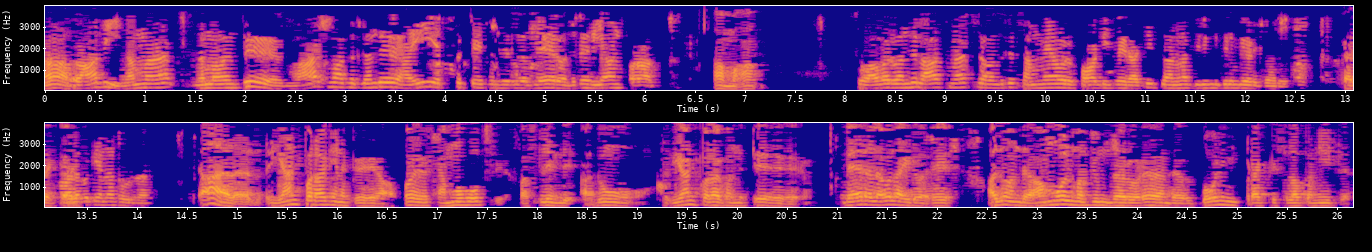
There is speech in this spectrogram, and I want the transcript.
ஆஹ் ஆதி நம்ம நம்ம வந்து மார்ச் மாசத்துல இருந்து ஹை எக்ஸ்பெக்டேஷன் இருந்த பிளேயர் வந்துட்டு ரியான் பராக். ஆமா. சோ அவர் வந்து லாஸ்ட் மேட்ச்ல வந்துட்டு செம்மையா ஒரு ஃபார்ட்டி ஃபைவ் கான் எல்லாம் திரும்பி திரும்பி அடிச்சாரு. கரெக்ட் அதை பத்தி என்ன சொல்ற ரியான் பராக் எனக்கு அப்ப செம்ம ஹோப்ஸ் ஃபர்ஸ்ட்ல இருந்து. அதுவும் ரியான் பராக் வந்துட்டு வேற லெவல் ஆயிடுவாரு. அதுவும் அந்த அமோல் மஜும்தாரோட அந்த போலிங் பிராக்டிஸ் எல்லாம் பண்ணிட்டு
